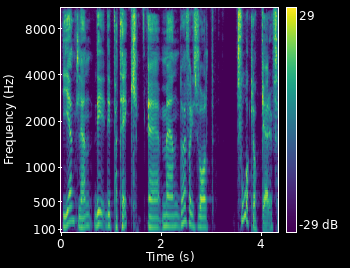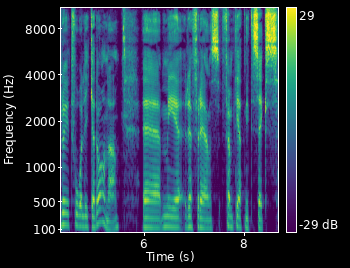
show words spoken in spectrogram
egentligen, det, det är Patek. Eh, men då har jag faktiskt valt två klockor, för det är två likadana. Eh, med referens 5196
